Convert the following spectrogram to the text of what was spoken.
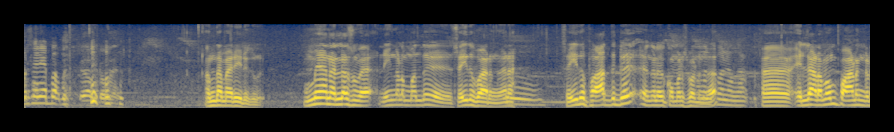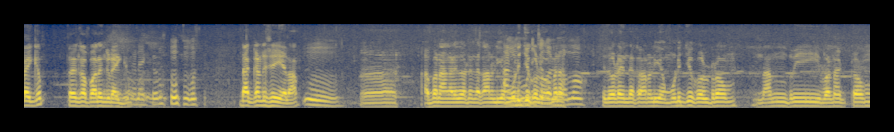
ஒரு சரியா அந்த மாதிரி இருக்குது. உண்மையாக நல்ல சுவை. நீங்களும் வந்து செய்து பாருங்க என்ன? செய்து பார்த்துட்டு எங்களுக்கு கமெண்ட்ஸ் பண்ணுங்க. எல்லா இடமும் பானம் கிடைக்கும் தேங்காய் பாலும் கிடைக்கும். கிடைக்கும். டக்குன்னு செய்யலாம். அப்போ நாங்கள் இதோட இந்த காணொலியை முடிச்சு கொள்வோம்? இதோட இந்த காணொலியை முடிச்சு கொள்கிறோம் நன்றி வணக்கம்.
